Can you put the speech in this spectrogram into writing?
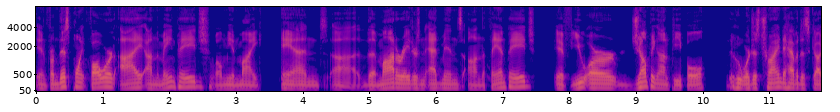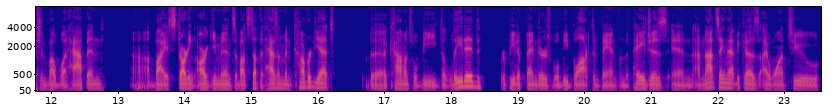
And from this point forward i on the main page well me and mike and uh, the moderators and admins on the fan page. If you are jumping on people who are just trying to have a discussion about what happened uh, by starting arguments about stuff that hasn't been covered yet, the comments will be deleted. Repeat offenders will be blocked and banned from the pages. And I'm not saying that because I want to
